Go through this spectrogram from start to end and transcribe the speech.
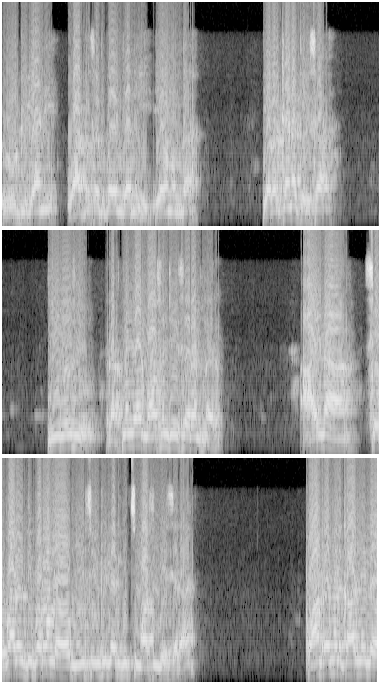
రోడ్లు కానీ వాటర్ సదుపాయం కానీ ఏమైనా ఉందా? ఎవరికైనా తెలుసా? ఈరోజు రత్నం గారు మోసం చేశారంటున్నారు. ఆయన శివపార్వతీపురంలో మూడు సెంట్లు గారికి ఇచ్చి మోసం చేశారా? కోనరంగల కాలనీలో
